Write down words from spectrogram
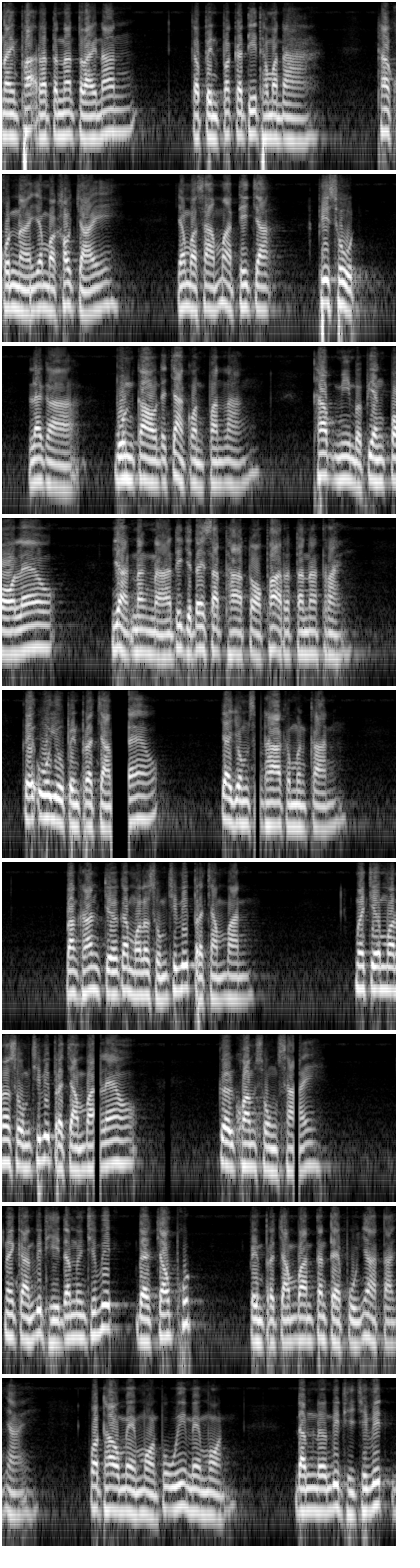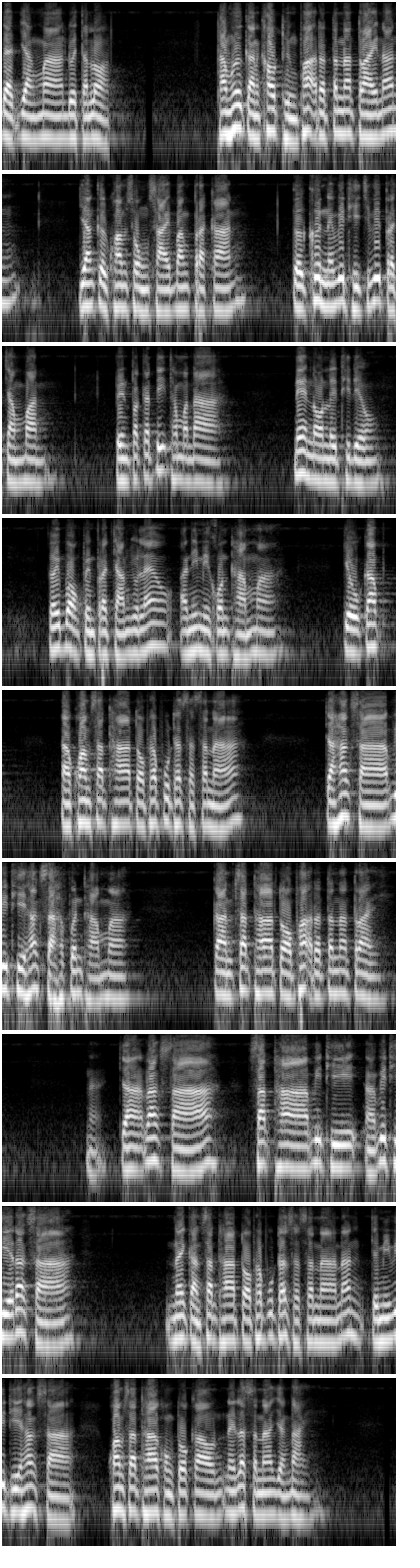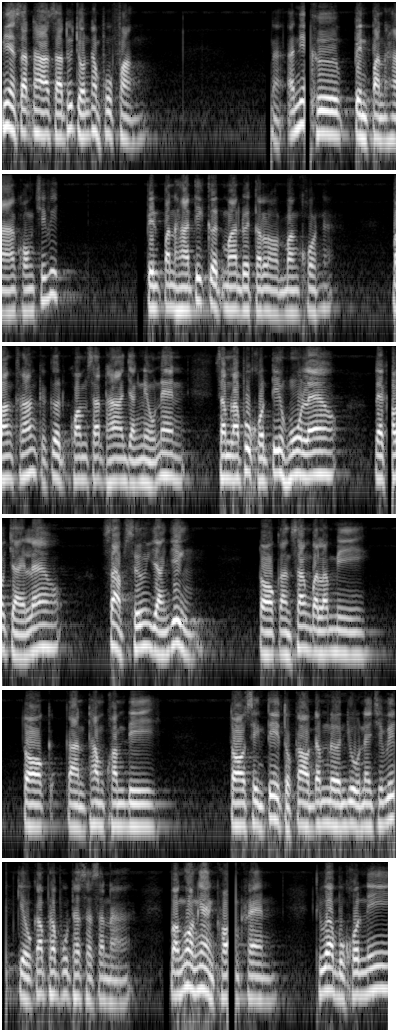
ในพระรัตนตรัยนั้น ก็เป็นปกติธรรมดา ถ้าคนไหนยังมาเข้าใจ ยังมาสามารถที่จะพิสูจน์ และก็บุญเก่าแต่จ้าก่อนปันหลัง ถ้ามีแบบเพียงปอแล้วยากนักหนาที่จะได้ศรัทธาต่อพระรัตนตรัยเคยอู้อยู่เป็นประจำแล้วญาโยมศรัทธาก็เหมือนกัน บางครั้งเจอกับมรสุมชีวิตประจำวัน มื่อเจอมรสุมชีวิตประจำวันแล้ว เกิดความสงสัย ในการวิถีดำเนินชีวิตแบบเจ้าพุทธเป็นประจำวันตั้งแต่ปู่ย่าตายายพ่อเท่าแม่หมอนปู่วิแม่หมอนดำเนินวิถีชีวิตแบบอย่างมาโดยตลอดทำให้การเข้าถึงพระรัตนตรัยนั้น ยังเกิดความสงสัยบางประการ เกิดขึ้นในวิถีชีวิตประจำวัน เป็นปกติธรรมดา แน่นอนเลยทีเดียวเคยบอกเป็นประจำอยู่แล้ว อันนี้มีคนถามมา เกี่ยวกับความศรัทธาต่อพระพุทธศาสนา จะรักษาวิธีรักษาเพิ่นถามมา การศรัทธาต่อพระรัตนตรัยนะจะรักษาศรัทธาวิธีวิธีรักษาในการศรัทธาต่อพระพุทธศาสนานั้นจะมีวิธีรักษาความศรัทธาของตัวเก่าในลักษณะอย่างใด เนี่ยศรัทธาสาธุชนท่านผู้ฟังนะอันนี้คือเป็นปัญหาของชีวิต เป็นปัญหาที่เกิดมาโดยตลอดบางคนนะบางครั้งก็เกิดความศรัทธาอย่างเหนียวแน่นสำหรับผู้คนที่หูแล้ว และเข้าใจแล้วทราบซึ้งอย่างยิ่ง ต่อการสร้างบารรมี ต่อการทำความดี ต่อสิ่งที่ตัวเก่าดำเนินอยู่ในชีวิตเกี่ยวกับพระพุทธศาสนาบางงอนแง่นคลอนแคลนถือว่าบุคคลนี้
